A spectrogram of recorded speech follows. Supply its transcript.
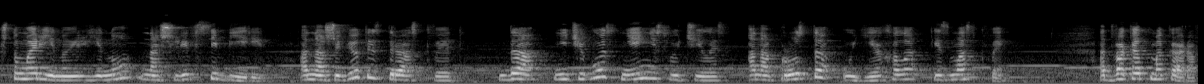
что Марину Ильину нашли в Сибири. Она живет и здравствует. Да, ничего с ней не случилось. Она просто уехала из Москвы. Адвокат Макаров.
